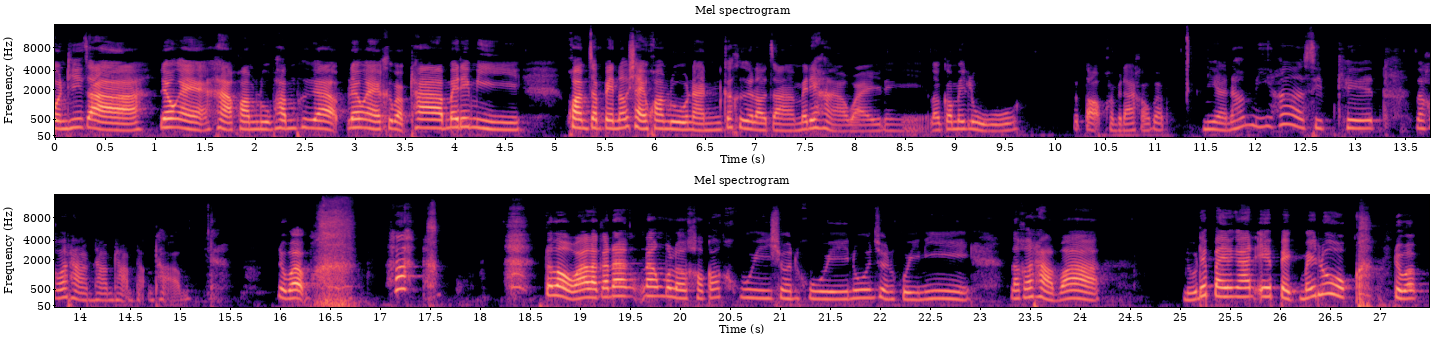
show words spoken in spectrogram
คนที่จะเรียกว่าไงอะหาความรู้พร่ำเพรื่อเรียกว่าไงคือแบบถ้าไม่ได้มีความจำเป็นต้องใช้ความรู้นั้นก็คือเราจะไม่ได้หาไว้อะไรอย่างงี้เราก็ไม่รู้ก็ตอบเขาไม่ได้เขาแบบ เนี่ยนะมีห้าสิบเคสแล้วเขาก็ถามถามถามถามถามหนูแบบ ตลกว่าแล้วก็นั่งนั่งบนรถเขาก็คุยชวนคุย นู่นชวนคุยนี่ แล้วก็ถามว่า หนูได้ไปงานเอเปกไหมลูกหนูแบบค่ะ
